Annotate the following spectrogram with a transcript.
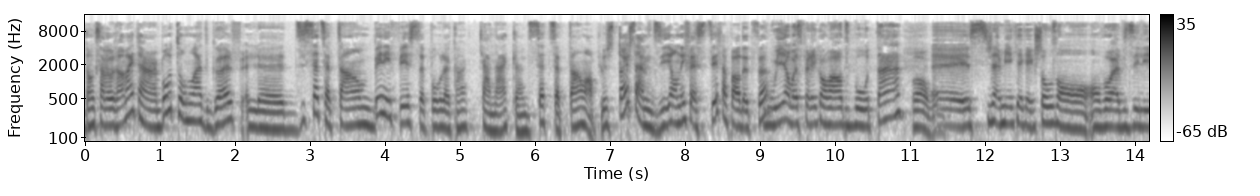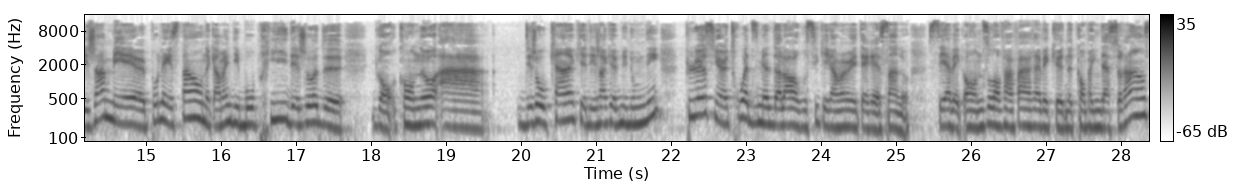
Donc, ça va vraiment être un beau tournoi de golf le 17 septembre. Bénéfice pour le camp Canac, un 17 septembre en plus. C'est un samedi. On est festif à part de ça. Oui, on va espérer qu'on va avoir du beau temps. Oh, oui. Euh, si jamais il y a quelque chose, on, on va aviser les gens. Mais euh, pour l'instant, on a quand même des beaux prix déjà de qu'on a à déjà au camp, qu'il y a des gens qui sont venus nous mener. Plus, il y a un trou à 10 000 aussi qui est quand même intéressant. Là. C'est avec, on, nous autres, on fait affaire avec euh, notre compagnie d'assurance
